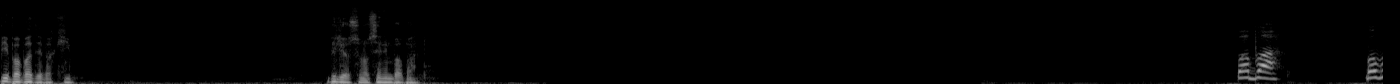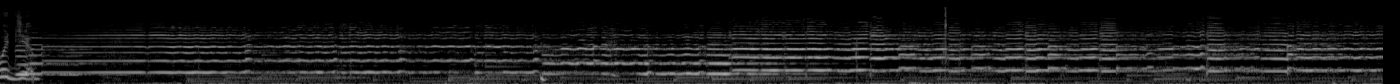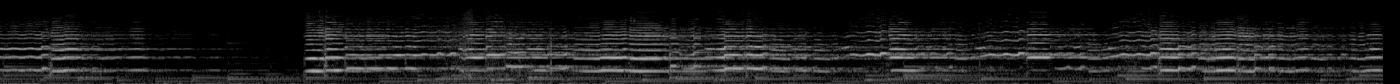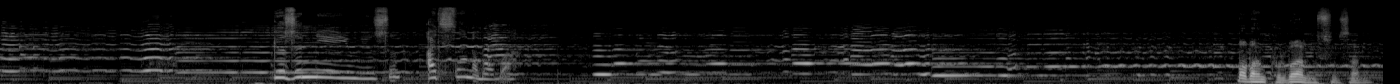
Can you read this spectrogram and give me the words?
Bir baba de bakayım. Biliyorsun o senin baban. Baba. Babacığım. Gözünü niye yumuyorsun? Açsana baba. baban kurban olsun sana.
